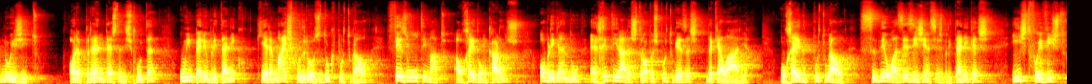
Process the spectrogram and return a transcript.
no Egito. Ora, perante esta disputa, o Império Britânico, que era mais poderoso do que Portugal, fez um ultimato ao rei Dom Carlos, obrigando-o a retirar as tropas portuguesas daquela área. O rei de Portugal cedeu às exigências britânicas e isto foi visto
